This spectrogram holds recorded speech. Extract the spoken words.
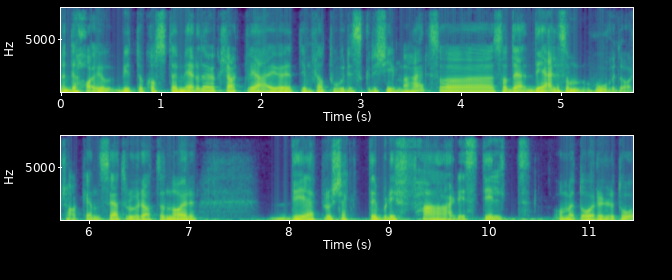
men det har jo begynt å koste mer. og det er jo klart Vi er jo i et inflatorisk regime her, så, så det, det, er liksom hovedårsaken. Så jeg tror at når det prosjektet blir ferdigstilt om et år eller to,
